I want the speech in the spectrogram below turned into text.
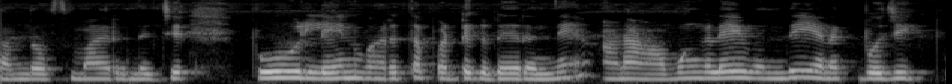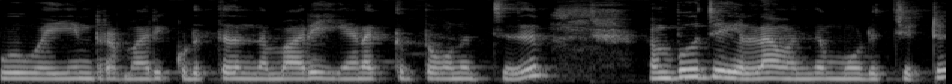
சந்தோஷமாக இருந்துச்சு. பூ இல்லைன்னு வருத்தப்பட்டுக்கிட்டு இருந்தேன். ஆனால் அவங்களே வந்து எனக்கு பூஜைக்கு பூ வைன்ற மாதிரி கொடுத்துருந்த மாதிரி எனக்கு தோணுச்சு. பூஜையெல்லாம் வந்து முடிச்சுட்டு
